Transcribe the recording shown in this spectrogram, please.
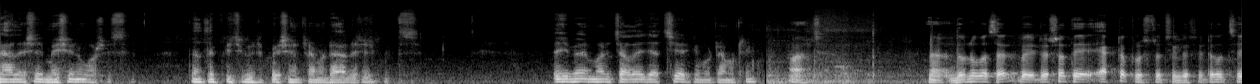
ডায়ালিসিস মেশিনও বসেছি, তাতে কিছু কিছু পেশেন্ট আমরা ডায়ালিসিস করতেছি। এইভাবে আমার চালাই যাচ্ছে আর কি মোটামুটি। আচ্ছা। না, ধন্যবাদ স্যার। এটার সাথে একটা প্রশ্ন ছিল, সেটা হচ্ছে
